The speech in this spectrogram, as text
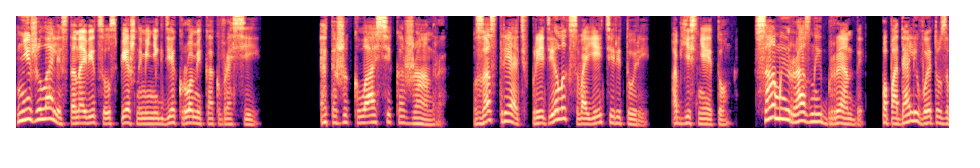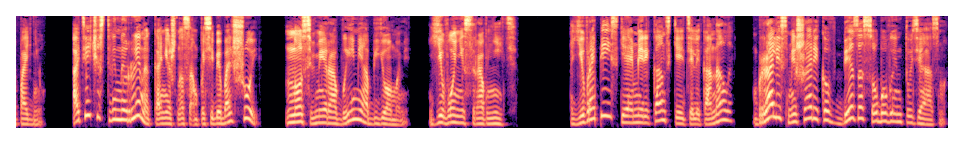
не желали становиться успешными нигде, кроме как в России. Это же классика жанра — застрять в пределах своей территории, объясняет он. Самые разные бренды попадали в эту западню. Отечественный рынок, конечно, сам по себе большой, но с мировыми объемами его не сравнить. Европейские и американские телеканалы брали смешариков без особого энтузиазма.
